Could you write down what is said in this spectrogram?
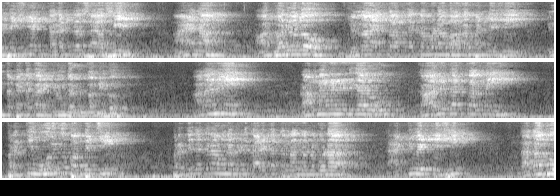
efficient collectors ఆ సీన్ ఆయన ఆధ్వర్యంలో జిల్లా యంత్రాంగంలో కూడా బాగా పనిచేసి ఇంత పెద్ద కార్యక్రమం జరుగుతుంది ఈరోజు. అలానే రామనారాయణ రెడ్డి గారు కార్యకర్తల్ని ప్రతి ఊరికి పంపించి ప్రతి దగ్గర ఉన్నటువంటి కార్యకర్తలందరినీ కూడా యాక్టివేట్ చేసి దాదాపు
